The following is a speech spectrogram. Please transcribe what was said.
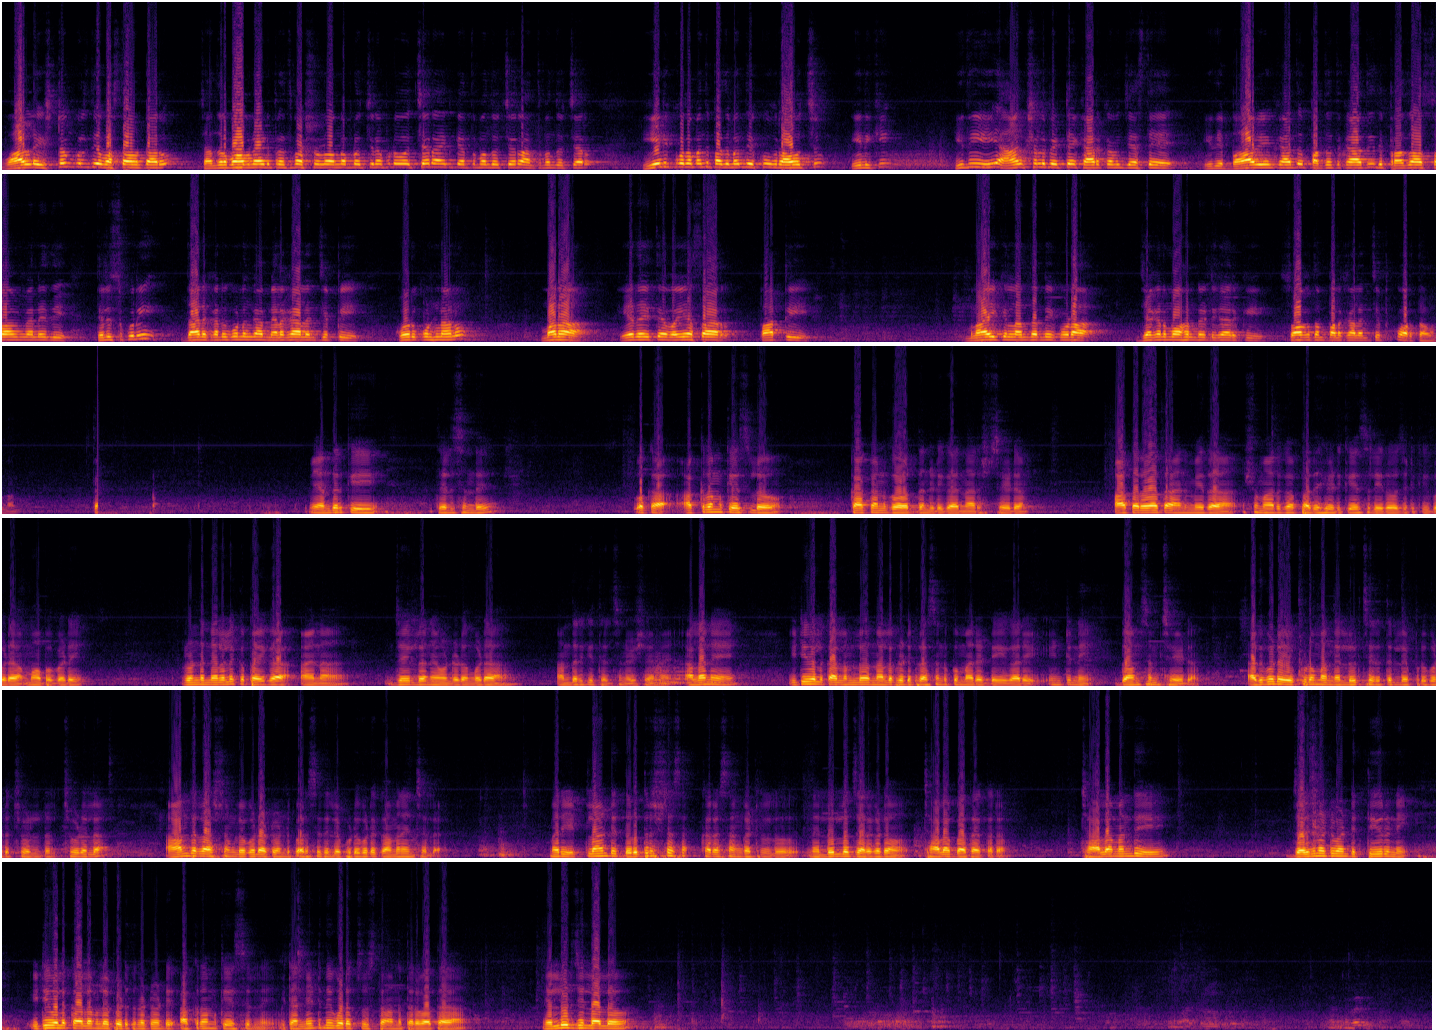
వాళ్ళ ఇష్టం కొలితే వస్తూ ఉంటారు. చంద్రబాబు నాయుడు ప్రతిపక్షంలో ఉన్నప్పుడు వచ్చినప్పుడు వచ్చారు. ఆయనకి ఎంతమంది వచ్చారో అంతమంది వచ్చారు. ఈయనకి కొంతమంది పది మంది ఎక్కువ రావచ్చు ఈయనకి. ఇది ఆంక్షలు పెట్టే కార్యక్రమం చేస్తే ఇది భావ్యం కాదు పద్ధతి కాదు ఇది ప్రజాస్వామ్యం అనేది తెలుసుకుని దానికి అనుగుణంగా మెలగాలని చెప్పి కోరుకుంటున్నాను. మన ఏదైతే వైఎస్ఆర్ పార్టీ నాయకులందరినీ కూడా జగన్మోహన్ రెడ్డి గారికి స్వాగతం పలకాలని చెప్పి కోరుతా ఉన్నాను. మీ అందరికీ తెలిసిందే ఒక అక్రమ కేసులో కాకాన్ గోవర్ధన్ రెడ్డి గారిని అరెస్ట్ చేయడం ఆ తర్వాత ఆయన మీద సుమారుగా పదిహేడు కేసులు ఈ రోజుకి కూడా మోపబడి రెండు నెలలకు పైగా ఆయన జైల్లోనే ఉండడం కూడా అందరికీ తెలిసిన విషయమే. అలానే ఇటీవల కాలంలో నల్లపరెడ్డి ప్రసన్న కుమార్ రెడ్డి గారి ఇంటిని ధ్వంసం చేయడం అది కూడా ఎప్పుడు మన నెల్లూరు చరిత్రలో ఎప్పుడు కూడా చూడ చూడలే. ఆంధ్ర రాష్ట్రంలో కూడా అటువంటి పరిస్థితులు ఎప్పుడు కూడా గమనించలే. మరి ఇట్లాంటి దురదృష్టకర సంఘటనలు నెల్లూరులో జరగడం చాలా బాధాకరం. చాలామంది జరిగినటువంటి తీరుని ఇటీవల కాలంలో పెడుతున్నటువంటి అక్రమ కేసుల్ని వీటన్నింటినీ కూడా చూస్తా ఉన్న తర్వాత నెల్లూరు జిల్లాలో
